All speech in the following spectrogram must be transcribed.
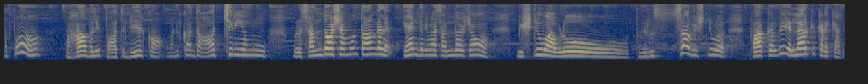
அப்போது மகாபலி பார்த்துட்டே இருக்கான். அவனுக்கு அந்த ஆச்சரியமும் ஒரு சந்தோஷமும் தாங்கலை. ஏன் தெரியுமா சந்தோஷம்? விஷ்ணுவை அவ்வளோ பெருசாக விஷ்ணுவை பார்க்கறது எல்லாருக்கும் கிடைக்காது.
